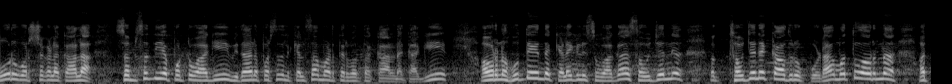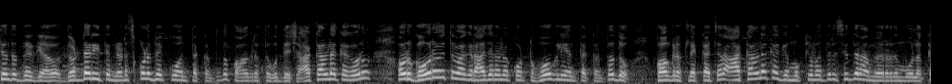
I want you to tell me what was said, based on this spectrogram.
ಮೂರು ವರ್ಷಗಳ ಕಾಲ ಸಂಸದೀಯ ಪಟುವಾಗಿ ವಿಧಾನ ಪರಿಷತ್ತಲ್ಲಿ ಕೆಲಸ ಮಾಡ್ತಿರುವಂಥ ಕಾರಣಕ್ಕಾಗಿ ಅವರನ್ನ ಹುದ್ದೆಯಿಂದ ಕೆಳಗಿಳಿಸುವಾಗ ಸೌಜನ್ಯ, ಸೌಜನ್ಯಕ್ಕಾದರೂ ಕೂಡ ಮತ್ತು ಅವ್ರನ್ನ ಅತ್ಯಂತ ದೊಡ್ಡ ರೀತಿ ನಡೆಸ್ಕೊಳ್ಬೇಕು ಅಂತಕ್ಕಂಥದ್ದು ಕಾಂಗ್ರೆಸ್ನ ಉದ್ದೇಶ. ಆ ಕಾರಣಕ್ಕಾಗಿ ಅವರು ಅವರು ಗೌರವಯುತವಾಗಿ ರಾಜೀನಾಮೆ ಕೊಟ್ಟು ಹೋಗಲಿ ಅಂತಕ್ಕಂಥದ್ದು ಕಾಂಗ್ರೆಸ್ ಲೆಕ್ಕಾಚಾರ. ಆ ಕಾರಣಕ್ಕಾಗಿ ಮುಖ್ಯಮಂತ್ರಿ ಸಿದ್ದರಾಮಯ್ಯ ಮೂಲಕ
